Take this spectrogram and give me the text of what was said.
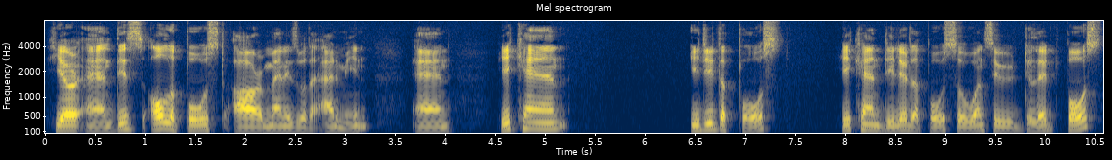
here. And this all the posts are managed by the admin. And he can edit the post he can delete the post. So once you delete post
